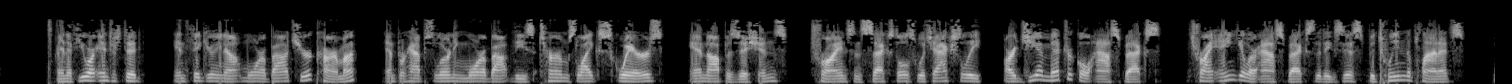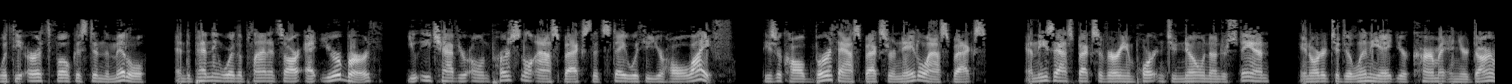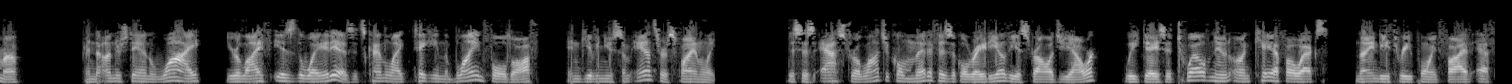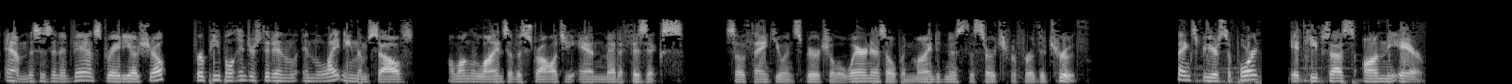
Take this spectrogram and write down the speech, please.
And if you are interested in figuring out more about your karma and perhaps learning more about these terms like squares and oppositions, trines and sextiles, which actually are geometrical aspects, triangular aspects that exist between the planets with the Earth focused in the middle, and depending where the planets are at your birth, you each have your own personal aspects that stay with you your whole life. These are called birth aspects or natal aspects, and these aspects are very important to know and understand in order to delineate your karma and your dharma and to understand why your life is the way it is. It's kind of like taking the blindfold off and giving you some answers finally. This is Astrological Metaphysical Radio, the Astrology Hour, weekdays at 12 noon on KFOX 93.5 FM. This is an advanced radio show for people interested in enlightening themselves along the lines of astrology and metaphysics. So thank you in spiritual awareness, open-mindedness, the search for further truth. Thanks for your support. It keeps us on the air.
